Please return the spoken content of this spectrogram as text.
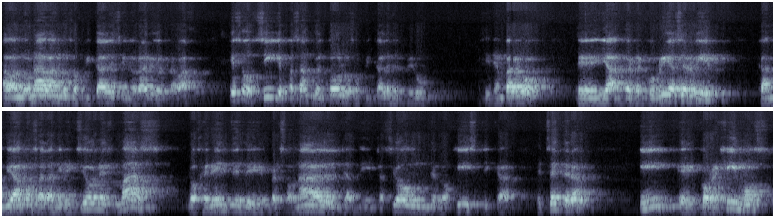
abandonaban los hospitales en horario de trabajo. Eso sigue pasando en todos los hospitales del Perú. Sin embargo, eh, ya recurrí a servir, cambiamos a las direcciones más los gerentes de personal, de administración, de logística, etcétera, y eh, corregimos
